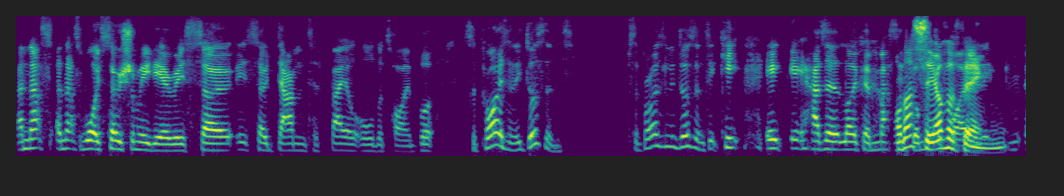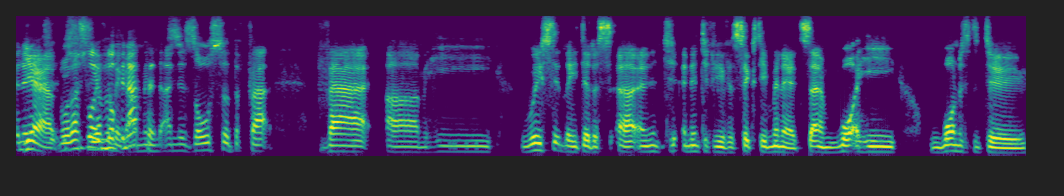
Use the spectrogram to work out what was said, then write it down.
and that's and that's why social media is so it's so damned to fail all the time. But surprisingly, doesn't. Surprisingly, doesn't it keep it? It has a like a massive. well that's the other thing it- and yeah it's well that's the like other thing nothing I mean, and there's also the fact that um he recently did a, uh, an, inter- an interview for 60 minutes and what he wanted to do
